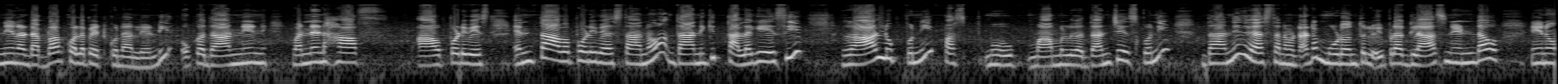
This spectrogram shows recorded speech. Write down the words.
నేను డబ్బా కొల పెట్టుకున్నానులేండి. ఒక దాన్ని వన్ అండ్ హాఫ్ ఆవపొడి వేసి ఎంత ఆవపొడి వేస్తానో దానికి తలగేసి రాళ్ళు ఉప్పుని పసుపు మామూలుగా దంచేసుకొని దాన్ని వేస్తాను అనమాట అంటే మూడు వంతులు ఇప్పుడు ఆ గ్లాస్ నిండా నేను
